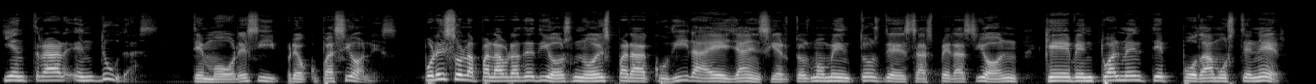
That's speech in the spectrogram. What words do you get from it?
y entrar en dudas, temores y preocupaciones. Por eso la palabra de Dios no es para acudir a ella en ciertos momentos de exasperación que eventualmente podamos tener,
